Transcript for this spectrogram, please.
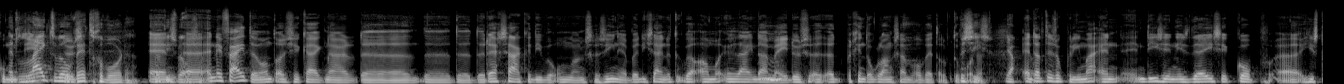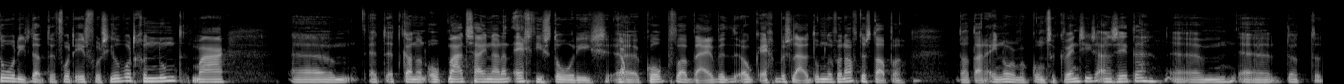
Het lijkt wel Dus- wet geworden. Dat En, is wel zo. eh, en in feite, want als je kijkt naar de, de, de, de rechtszaken die we onlangs gezien hebben, die zijn natuurlijk wel allemaal in lijn daarmee. Dus eh, het begint ook langzaam wel wettelijk te Mhm. Precies, worden. ja. En dat is ook prima. En in die zin is deze kop eh, historisch dat het voor het eerst fossiel wordt genoemd. Maar ehm, het, het kan een opmaat zijn naar een echt historisch eh, kop, waarbij we ook echt besluiten om er vanaf te stappen. Dat daar enorme consequenties aan zitten. Ehm, eh, dat, dat,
